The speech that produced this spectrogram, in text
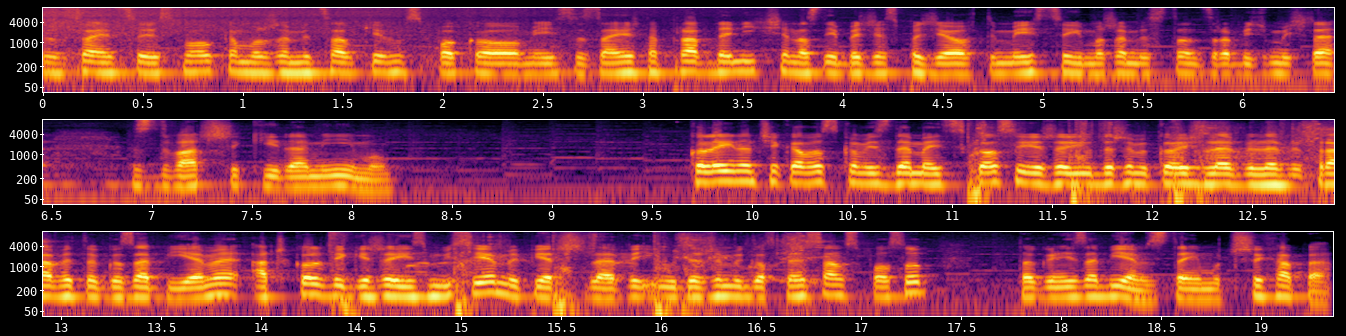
Rzucając sobie smoka możemy całkiem spoko miejsce zająć. Naprawdę nikt się nas nie będzie spodziewał w tym miejscu i możemy stąd zrobić myślę z 2-3 kile minimum. Kolejną ciekawostką jest damage z kosy. Jeżeli uderzymy kogoś lewy, lewy, prawy, to go zabijemy. Aczkolwiek jeżeli zmisujemy pierwszy lewy i uderzymy go w ten sam sposób, to go nie zabijemy. Zostaje mu 3 HP.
